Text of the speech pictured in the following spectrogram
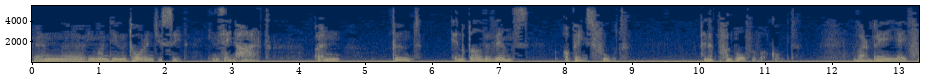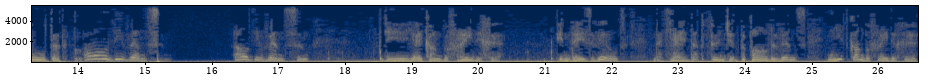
een, uh, iemand die in een torentje zit, in zijn hart een punt, een bepaalde wens opeens voelt. En dat van boven komt. Waarbij jij voelt dat al die wensen, al die wensen die jij kan bevredigen in deze wereld, dat jij dat puntje, bepaalde wens, niet kan bevredigen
